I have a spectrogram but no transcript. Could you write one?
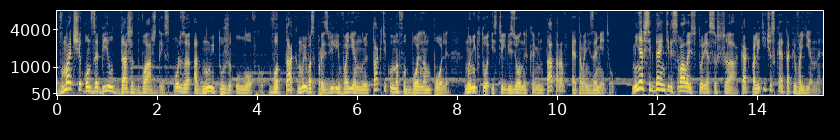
В матче он забил даже дважды, используя одну и ту же уловку. Вот так мы воспроизвели военную тактику на футбольном поле, но никто из телевизионных комментаторов этого не заметил. Меня всегда интересовала история США, как политическая, так и военная.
